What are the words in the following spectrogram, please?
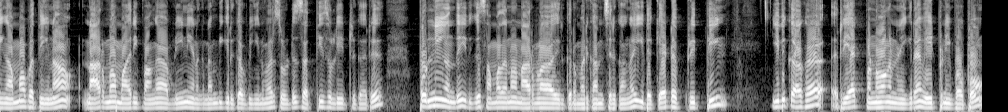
எங்கள் அம்மா பார்த்தீங்கன்னா நார்மலாக மாறிப்பாங்க அப்படின்னு எனக்கு நம்பிக்கை இருக்குது அப்படிங்கிற மாதிரி சொல்லிட்டு சக்தி சொல்லிட்டு இருக்காரு. பொன்னி வந்து இதுக்கு சமாதானம் நார்மலாக இருக்கிற மாதிரி காமிச்சிருக்காங்க. இதை கேட்ட பிரித்தி இதுக்காக ரியாக்ட் பண்ணுவாங்கன்னு நினைக்கிறேன். வெயிட் பண்ணி பார்ப்போம்.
